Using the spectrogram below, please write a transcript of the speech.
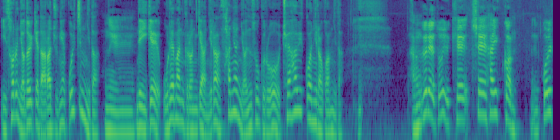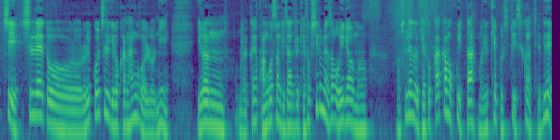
이 38개 나라 중에 꼴찌입니다. 네. 근데 이게 올해만 그런 게 아니라 4년 연속으로 최하위권이라고 합니다. 안 그래도 이렇게 최하위권, 꼴찌, 신뢰도를 꼴찌를 기록하는 한국 언론이 이런 뭐랄까요 광고성 기사들을 계속 실으면서 오히려 뭐 신뢰도를 계속 깎아먹고 있다. 뭐 이렇게 볼 수도 있을 것 같아요. 근데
